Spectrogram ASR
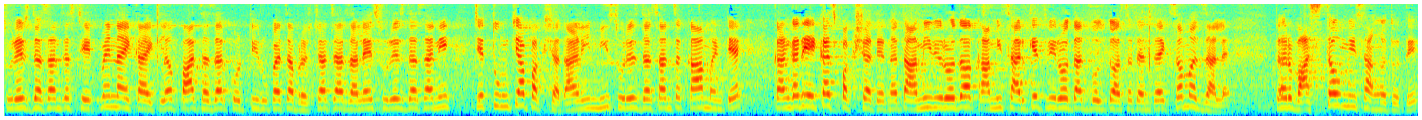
सुरेश दसांचं स्टेटमेंट नाही का ऐकलं? पाच हजार कोटी रुपयाचा भ्रष्टाचार झाला आहे सुरेश दसांनी जे तुमच्या पक्षात आणि मी सुरेश दसांचं का म्हणते? कारण का ते एकाच पक्षात आहेत. ना तर आम्ही विरोधक आम्ही सारखेच विरोधात बोलतो असं त्यांचा एक समज झाला आहे तर वास्तव मी सांगत होते.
